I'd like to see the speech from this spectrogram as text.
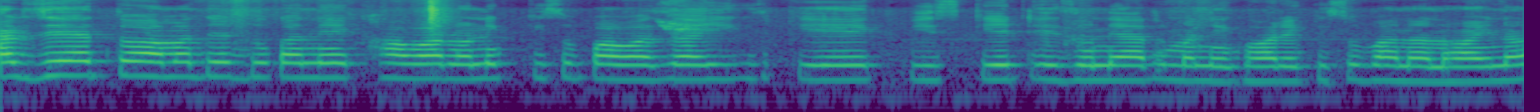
আর যেহেতু আমাদের দোকানে খাওয়ার অনেক কিছু পাওয়া যায়, কেক, বিস্কিট, এই জন্য আর মানে ঘরে কিছু বানানো হয় না।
